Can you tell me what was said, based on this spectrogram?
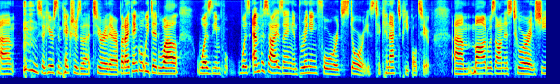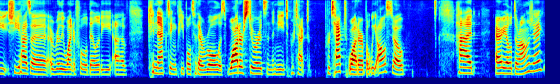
Um, so here's some pictures of that tour there. But I think what we did well was, the, was emphasizing and bringing forward stories to connect people to. Um, Maude was on this tour and she, she has a, a, really wonderful ability of connecting people to their role as water stewards and the need to protect, protect water. But we also had Eriel Deranger,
